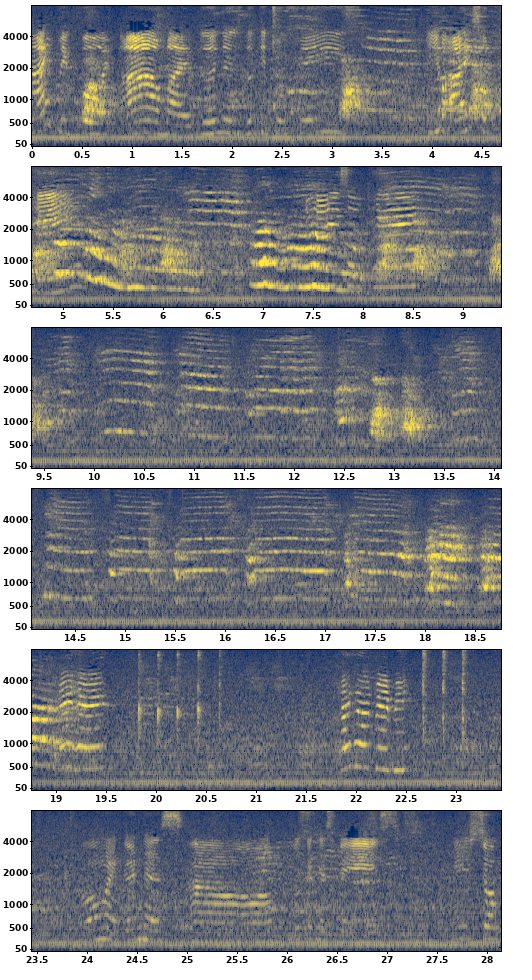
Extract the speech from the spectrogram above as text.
Hi, big boy. Oh my goodness, look at your face. Your eyes okay? Your eyes okay? Hey, hey. Hi, hi, baby my goodness. Uh, look at his face. He's so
